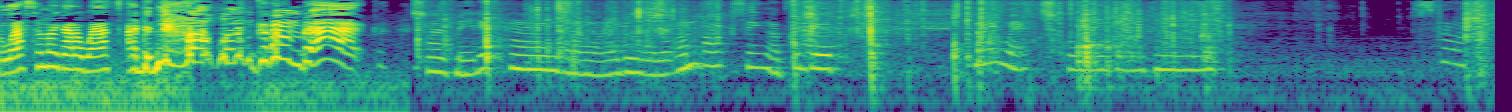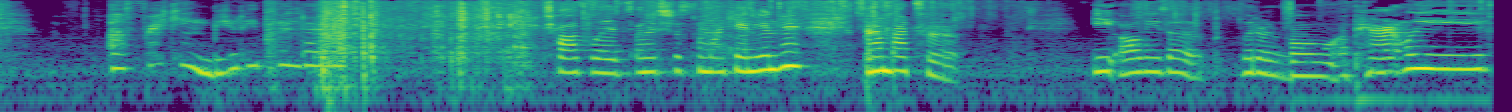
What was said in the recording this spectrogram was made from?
the last time I got a wax, I did not want to come back. So I've made it home and I want to do a little unboxing of the gift my wax squirrel gave me. Stop. A freaking beauty blender. Chocolates and it's just some more candy in here. But I'm about to eat all these up, literally. So apparently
